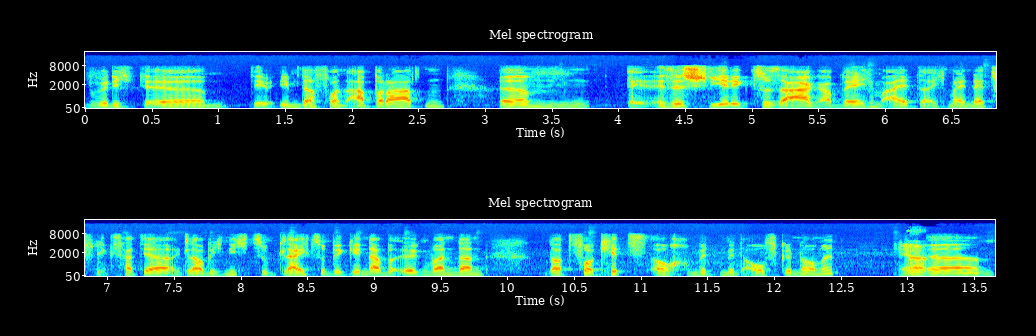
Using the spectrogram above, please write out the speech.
würde ich äh, ihm davon abraten. Ähm, es ist schwierig zu sagen, ab welchem Alter. Ich meine, Netflix hat ja, glaube ich, nicht zu, gleich zu Beginn, aber irgendwann dann Not for Kids auch mit, mit aufgenommen. Ja. Ähm,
